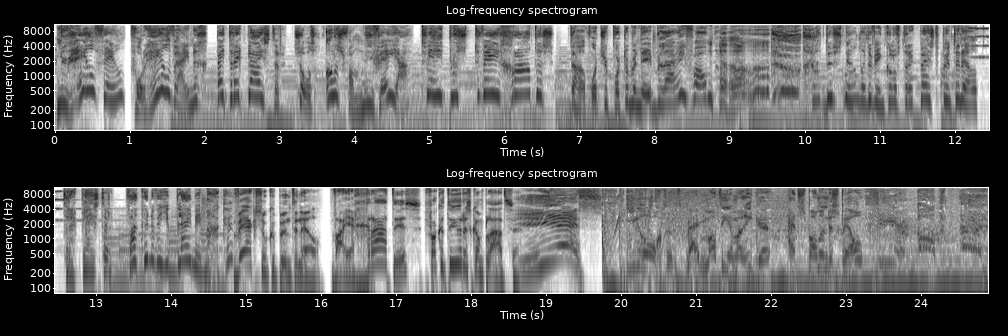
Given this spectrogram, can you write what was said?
Nu heel veel voor heel weinig bij Trekpleister. Zoals alles van Nivea. 2 plus 2 gratis. Daar wordt je portemonnee blij van. Ga dus snel naar de winkel of trekpleister.nl. Trekpleister, waar kunnen we je blij mee maken? Werkzoeken.nl, waar je gratis vacatures kan plaatsen. Yes! Iedere ochtend bij Mattie en Marieke het spannende spel 4 op 1.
